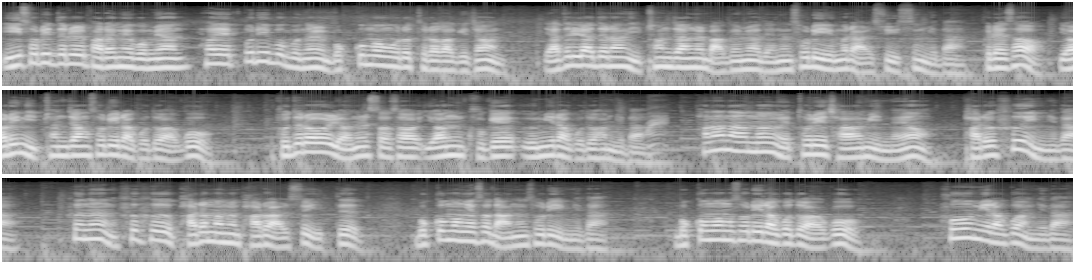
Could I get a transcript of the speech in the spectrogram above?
이 소리들을 발음해 보면 혀의 뿌리 부분을 목구멍으로 들어가기 전 야들야들한 입천장을 막으며 내는 소리임을 알 수 있습니다. 그래서 여린 입천장 소리라고도 하고 부드러울 연을 써서 연 국의 음이라고도 합니다. 하나 남은 외톨이 자음이 있네요. 바로 흐입니다. 흐는 흐흐 발음하면 바로 알 수 있듯 목구멍에서 나는 소리입니다. 목구멍 소리라고도 하고 후음이라고 합니다.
